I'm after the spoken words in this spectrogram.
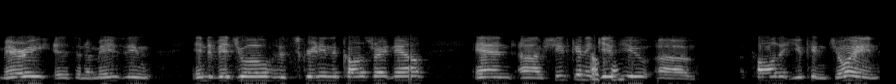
Mary is an amazing individual who's screening the calls right now, and um, she's going to Okay. give you um, a call that you can join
